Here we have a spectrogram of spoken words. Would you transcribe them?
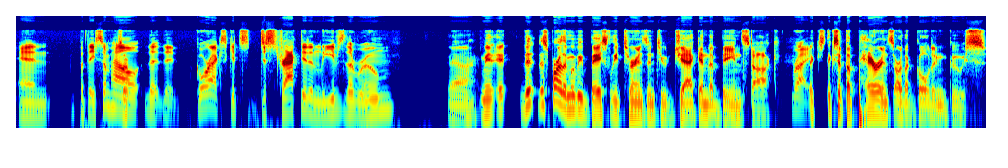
and but they somehow the the Gorax gets distracted and leaves the room. Yeah. I mean, it, th- this part of the movie basically turns into Jack and the Beanstalk, Right. ex- except the parents are the golden goose.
